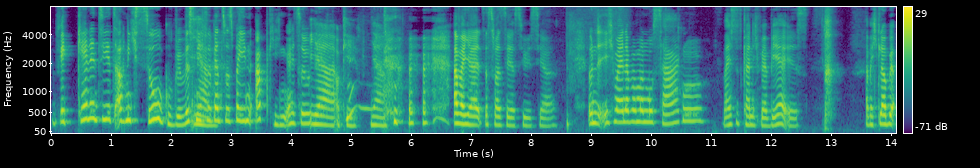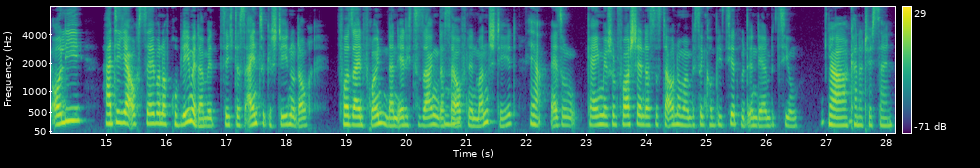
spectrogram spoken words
wir kennen sie jetzt auch nicht so gut. Wir wissen nicht Ja. so ganz, was bei ihnen abging. Also, Ja, okay. Ja. aber ja, das war sehr süß, ja. Und ich meine, aber man muss sagen, weiß jetzt gar nicht mehr, wer ist. Aber ich glaube, Olli hatte ja auch selber noch Probleme damit, sich das einzugestehen und auch vor seinen Freunden dann ehrlich zu sagen, dass er Mhm. auf einen Mann steht. Ja. Also kann ich mir schon vorstellen, dass es da auch nochmal ein bisschen kompliziert wird in deren Beziehung. Ja, kann natürlich sein.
